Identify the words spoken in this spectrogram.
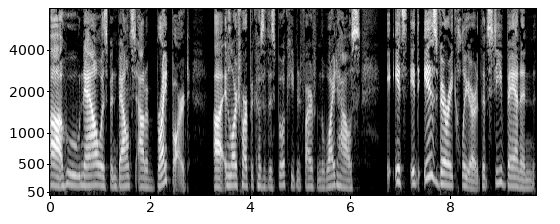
Uh, who now has been bounced out of Breitbart, uh, in large part because of this book. He'd been fired from the White House it's it is very clear that Steve Bannon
